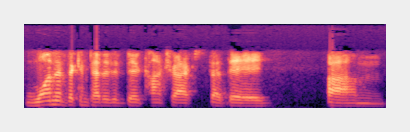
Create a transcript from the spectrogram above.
One of the competitive bid contracts that they, um,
